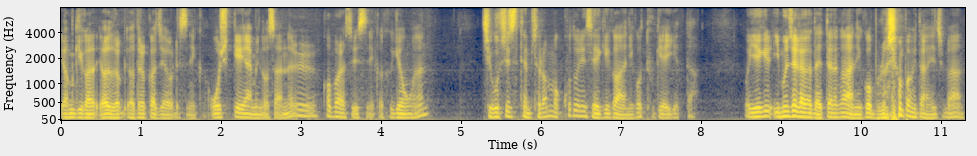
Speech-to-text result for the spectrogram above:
염기가 8, 8가지가 그랬으니까 50개의 아미노산을 커버할 수 있으니까 그 경우는 지구 시스템처럼 뭐 코돈이 3개가 아니고 2개이겠다 뭐 얘기 이 문제를 내가 냈다는 건 아니고 물론 시험 범위도 아니지만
